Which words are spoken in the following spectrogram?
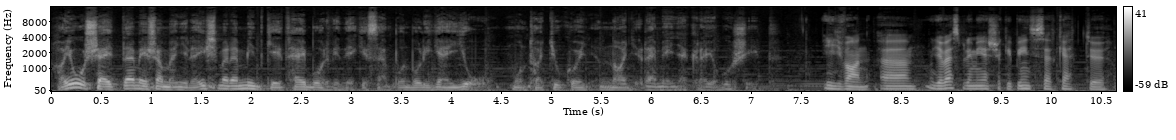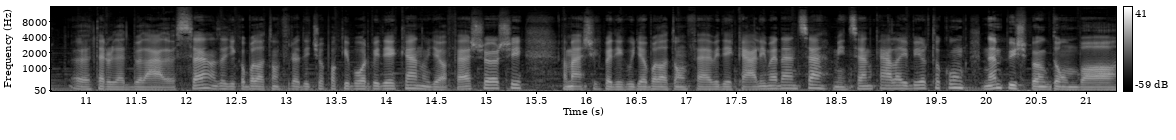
Ha jó sejtem, és amennyire ismerem, mindkét hely borvidéki szempontból igen jó. Mondhatjuk, hogy nagy reményekre jogosít. Így van. Ugye a Veszprémi Érseki Pincészet kettő területből áll össze. Az egyik a Balatonfüredi Csopaki borvidéken, ugye a felsőrsi, a másik pedig ugye a Balaton felvidék Káli medence, mint Szentkálai birtokunk. Nem Püspök domba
